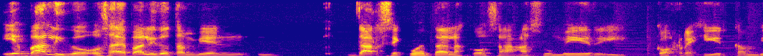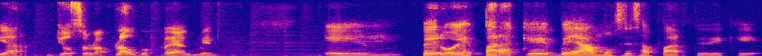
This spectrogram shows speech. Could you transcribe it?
y es válido, o sea, es válido también darse cuenta de las cosas, asumir y corregir, cambiar. Yo se lo aplaudo realmente. Em, pero es para que veamos esa parte de que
